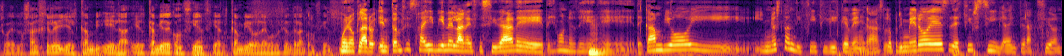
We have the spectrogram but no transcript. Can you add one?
sobre los ángeles y el cambio, y la- y el cambio de conciencia, el cambio, la evolución de la conciencia. Bueno, claro, y entonces ahí viene la necesidad de, de, bueno, de, Mm. de- de cambio y, y no es tan difícil que vengas. Lo primero es decir sí a la interacción.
